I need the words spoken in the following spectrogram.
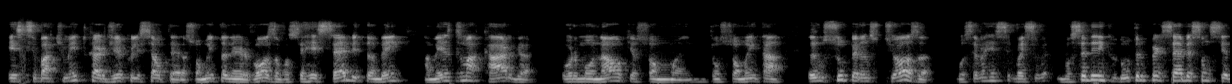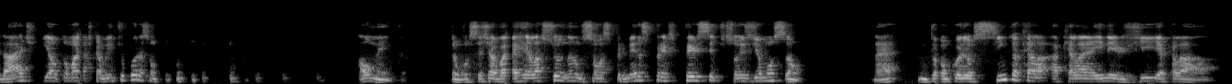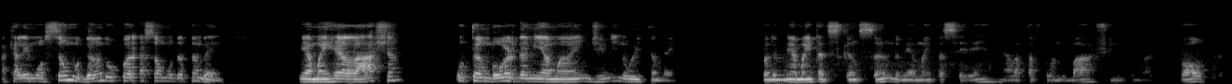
esse batimento cardíaco ele se altera. Sua mãe está nervosa, você recebe também a mesma carga hormonal que a sua mãe. Então, sua mãe está super ansiosa, você vai, vai você dentro do útero percebe essa ansiedade e automaticamente o coração aumenta. Então você já vai relacionando, são as primeiras percepções de emoção, né? Então quando eu sinto aquela aquela energia, aquela aquela emoção mudando, o coração muda também. Minha mãe relaxa, o tambor da minha mãe diminui também. Quando minha mãe está descansando, minha mãe está serena, ela está falando baixo, não tem volta.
